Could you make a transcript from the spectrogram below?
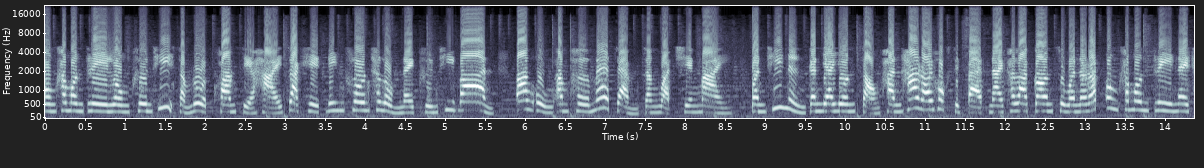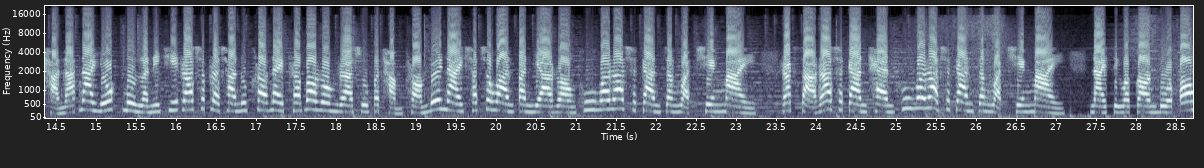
องคมนตรีลงพื้นที่สำรวจความเสียหายจากเหตุดินโคลนถล่มในพื้นที่บ้านป้างอุ๋งอำเภอแม่แจ่มจังหวัดเชียงใหม่ วันที่ 1 กันยายน 2568 นายพลากรสุวรรณรัตน์องคมนตรีในฐานะนายกมูลนิธิราชประชานุเคราะห์ในพระบรมราชูปถัมภ์พร้อมด้วยนายชัชวานปัญญารองผู้ว่าราชการจังหวัดเชียงใหม่ รักษาราชการแทนผู้ว่าราชการจังหวัดเชียงใหม่ นายศิวกรบัวป้อง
